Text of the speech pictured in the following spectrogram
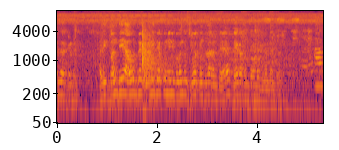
ಹೊಡಿತಾರೆ ಕೇಳ್ರಿ ಅದಕ್ಕೆ ಬಂದು ಅವ್ರು ಬೇಕು ನನಗೆ ಬೇಕು ನಿನಗೆ ಬೇಕಂತ ಜೀವ ತಿಂತಿದಾರಂತೆ ಬೇಗ ಬಂದು ತೊಗೊಂಡೋಗ್ಬೇಕಂತ ಹಾಂ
